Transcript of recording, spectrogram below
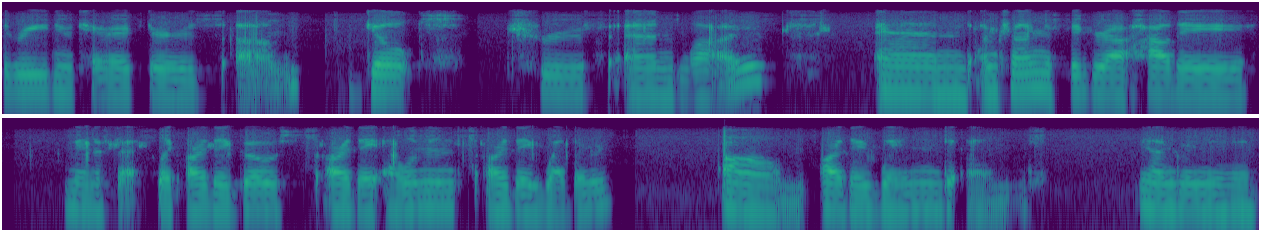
three new characters um, guilt, truth, and lies. And I'm trying to figure out how they manifest. Like, are they ghosts? Are they elements? Are they weather? Um, are they wind? And yeah, I'm going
